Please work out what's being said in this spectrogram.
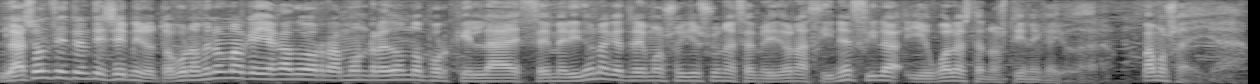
Las 11 y 36 minutos. Bueno, menos mal que ha llegado Ramón Redondo porque la efemeridona que traemos hoy es una efemeridona cinéfila y igual hasta nos tiene que ayudar. Vamos a ella.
